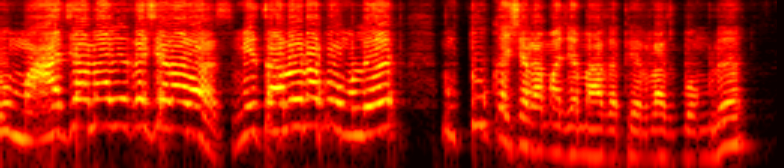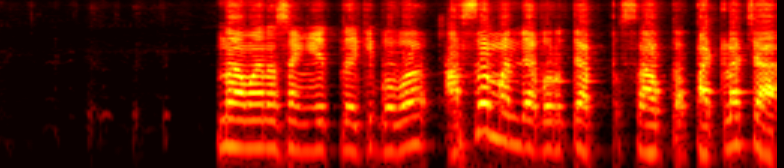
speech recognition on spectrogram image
तू माझ्या मागे कशाला आलास? मी चालू ना बोंबलत. मग तू कशाला माझ्या मागे फिरलास बोंबलत? मामानं सांगितलं की बाबा असं म्हणल्याबरोबर त्या सावका पाटलाच्या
